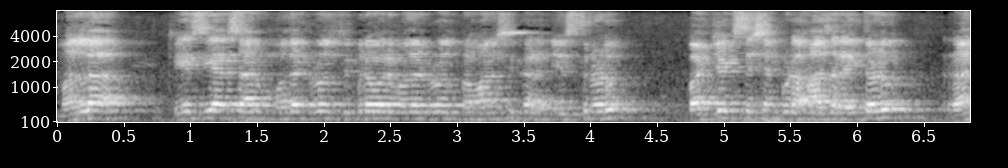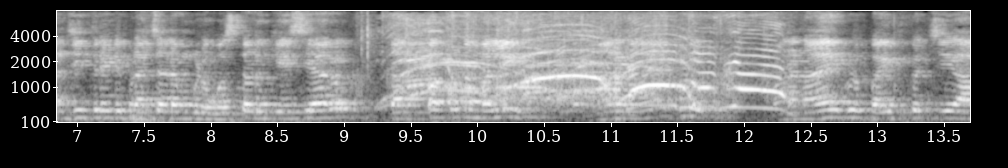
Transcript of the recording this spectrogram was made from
మళ్ళా కేసీఆర్ సార్ మొదటి రోజు ఫిబ్రవరి మొదటి రోజు ప్రమాణ స్వీకారం చేస్తున్నాడు. బడ్జెట్ సెషన్ కూడా హాజరవుతాడు. రంజిత్ రెడ్డి ప్రచారం కూడా వస్తాడు కేసీఆర్. తప్పకుండా మళ్ళీ మన నాయకుడు మన నాయకుడు బయటకు వచ్చి ఆ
